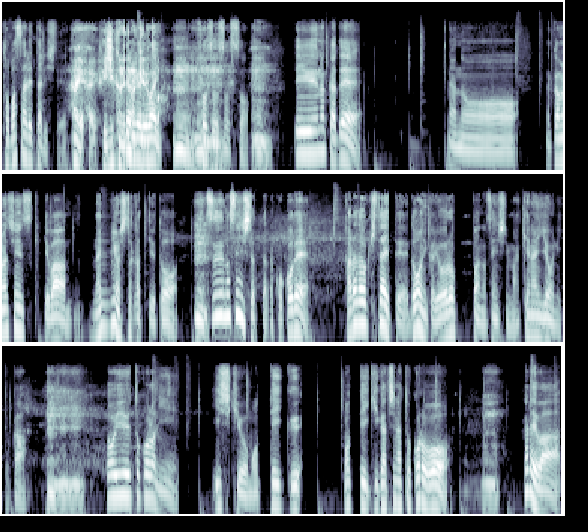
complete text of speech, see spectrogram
飛ばされたりして、はいはい。フィジカルで負けると。フィジカうんうんんそうそうそうそううん。っていう中で、あのー中村俊輔は何をしたかっていうと、うん普通の選手だったらここで体を鍛えてどうにかヨーロッパの選手に負けないようにとかそういうところに意識を持っていく持っていきがちなところをうん。彼は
